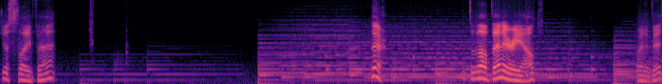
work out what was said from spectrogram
Just like that. There. Let's develop that area out quite a bit.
